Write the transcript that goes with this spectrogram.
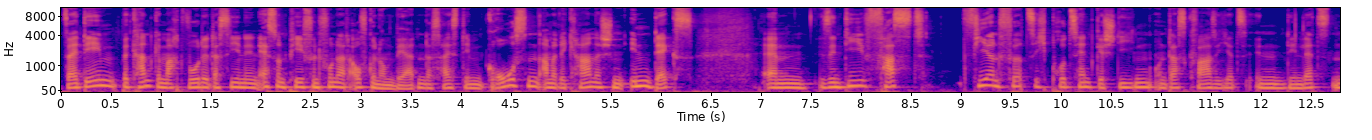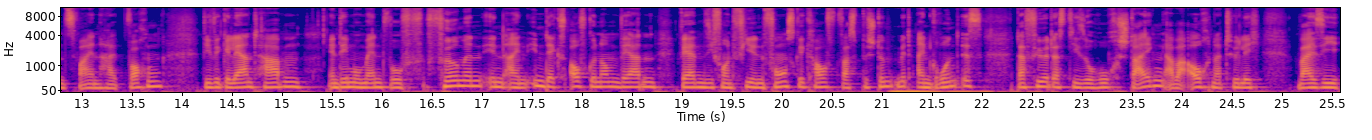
Seitdem bekannt gemacht wurde, dass sie in den SP 500 aufgenommen werden, das heißt dem großen amerikanischen Index, ähm, sind die fast 44 Prozent gestiegen und das quasi jetzt in den letzten zweieinhalb Wochen. Wie wir gelernt haben, in dem Moment, wo Firmen in einen Index aufgenommen werden, werden sie von vielen Fonds gekauft, was bestimmt mit ein Grund ist dafür, dass die so hoch steigen, aber auch natürlich, weil sie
